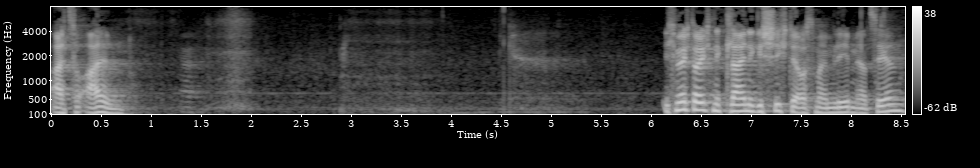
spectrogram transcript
also allen. Ich möchte euch eine kleine Geschichte aus meinem Leben erzählen.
